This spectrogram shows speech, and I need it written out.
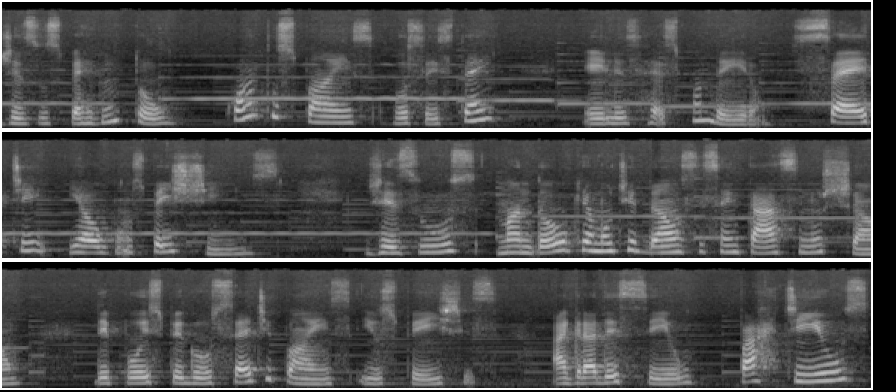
Jesus perguntou: Quantos pães vocês têm? Eles responderam: Sete e alguns peixinhos. Jesus mandou que a multidão se sentasse no chão. Depois pegou sete pães e os peixes, agradeceu, partiu-os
